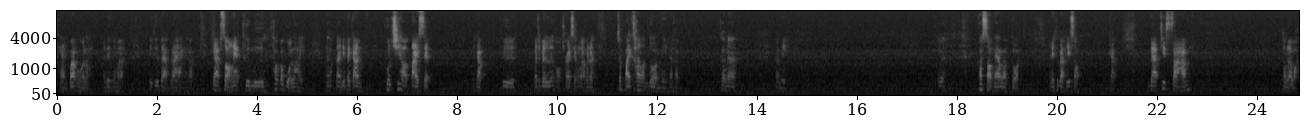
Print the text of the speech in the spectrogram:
แขนกว้างหัวไหล่ดึงขึ้นมา นี่คือแบบแรกนะครับ แบบ2เนี่ยคือมือเท่ากับหัวไหล่นะครับ แต่อันนี้เป็นการ push out tricep นะครับ คือมันจะเป็นเรื่องของ tricep ข้างหลังเราะฉะจะไปข้างลำตัวแบบนี้นะครับ ข้างหน้าแบบนี้ข้อศอกแนวลำตัว อันนี้คือแบบที่สองครับ แบบที่สาม ทำอะไรวะ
